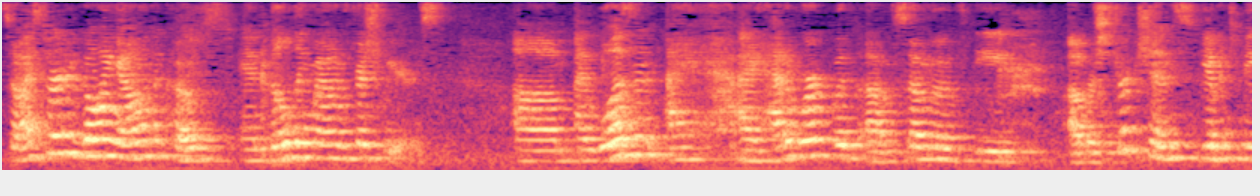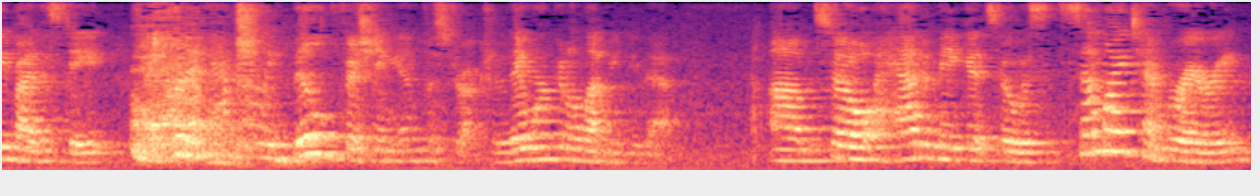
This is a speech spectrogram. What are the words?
So I started going out on the coast and building my own fish weirs. Um, I wasn't, I, I had to work with um, some of the uh, restrictions given to me by the state. I couldn't actually build fishing infrastructure. They weren't going to let me do that. Um, so I had to make it so it was semi-temporary,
